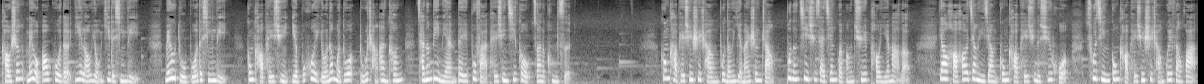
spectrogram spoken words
考生没有包过的一劳永逸的心理，没有赌博的心理。公考培训也不会有那么多赌场暗坑，才能避免被不法培训机构钻了空子。公考培训市场不能野蛮生长，不能继续在监管盲区跑野马了，要好好降一降公考培训的虚火，促进公考培训市场规范化，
